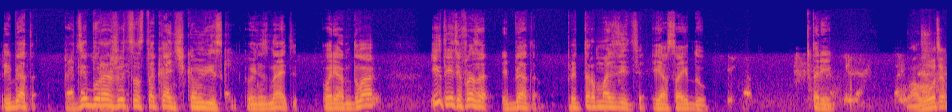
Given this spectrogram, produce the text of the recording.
Ребята, где бы разжиться стаканчиком виски? Вы не знаете? Вариант два. И третья фраза. Ребята, притормозите, я сойду. Три. Володя,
